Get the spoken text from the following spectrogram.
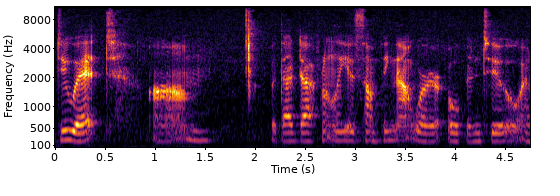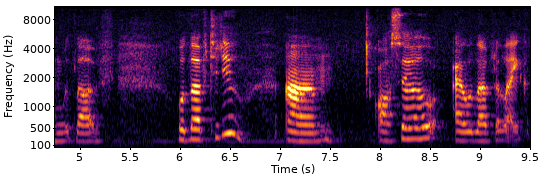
do it. Um, but that definitely is something that we're open to and would love would love to do. Um, also, I would love to like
